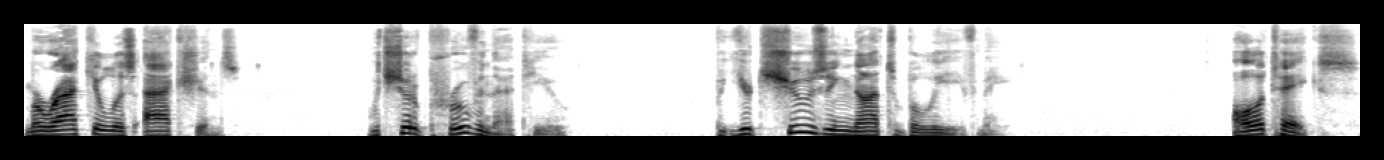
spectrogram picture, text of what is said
miraculous actions, which should have proven that to you. But you're choosing not to believe me. All it takes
